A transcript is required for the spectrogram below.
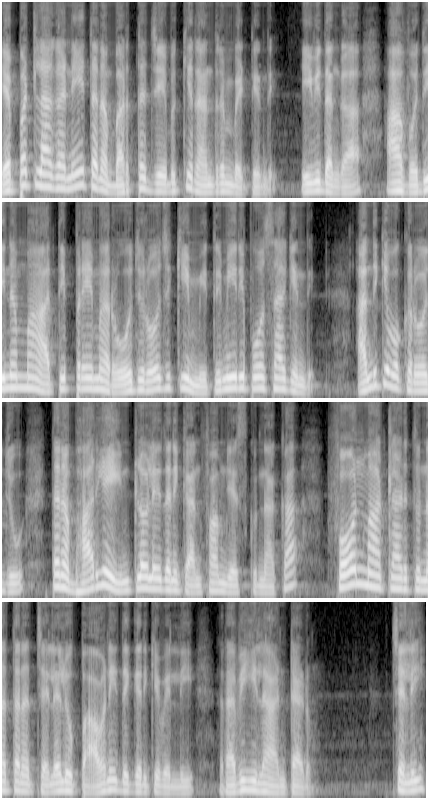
ఎప్పట్లాగానే తన భర్త జేబుకి రంధ్రం పెట్టింది. ఈ విధంగా ఆ వదినమ్మ అతి ప్రేమ రోజు రోజుకి మితిమీరిపోసాగింది. అందుకే ఒకరోజు తన భార్య ఇంట్లో లేదని కన్ఫర్మ్ చేసుకున్నాక ఫోన్ మాట్లాడుతున్న తన చెల్లెలు పావని దగ్గరికి వెళ్ళి రవి ఇలా అంటాడు. చెల్లి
